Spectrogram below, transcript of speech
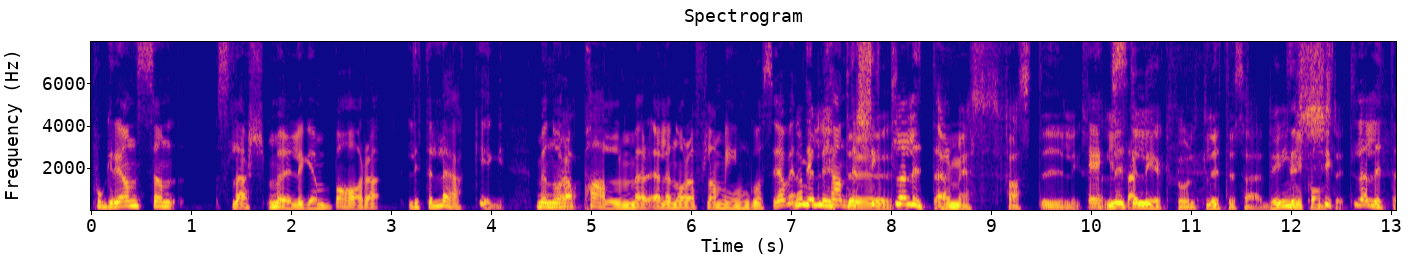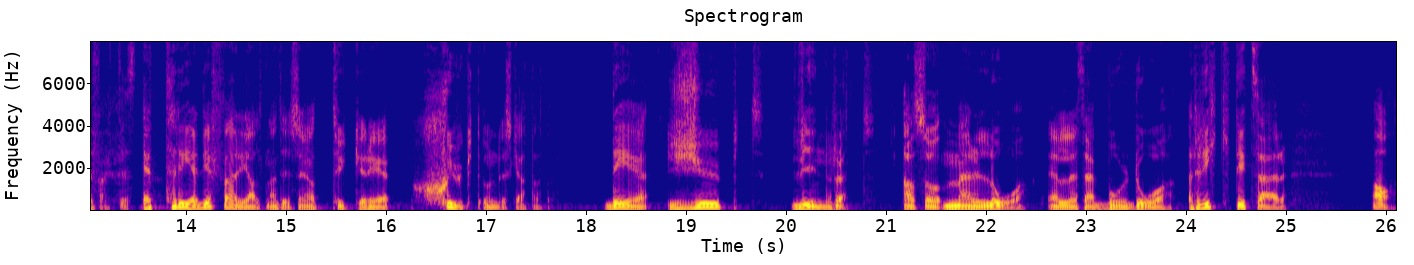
på gränsen slash möjligen bara lite lökig med några Ja. palmer eller några flamingos. Jag vet inte, det, kan, det kittlar lite. Hermes fast i liksom. Exakt. Lite lekfullt, lite så här. Det är Det inget konstigt. kittlar lite faktiskt. Ett tredje färgalternativ som jag tycker är sjukt underskattat. Det är djupt vinrött. Alltså merlot eller så här bordeaux. Riktigt så här, ja,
